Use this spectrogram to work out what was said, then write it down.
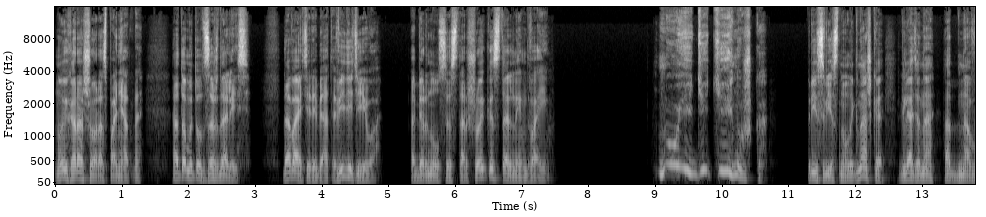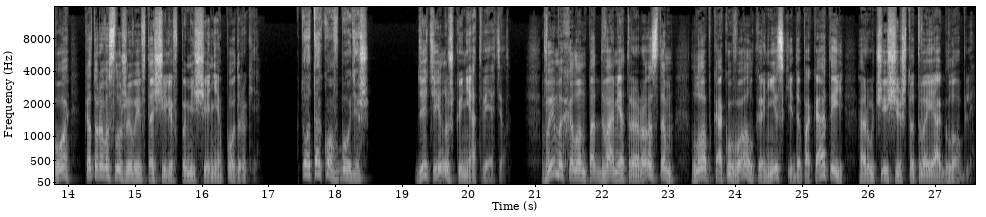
«Ну и хорошо, раз понятно. А то мы тут заждались. Давайте, ребята, видите его?» Обернулся старшой к остальным двоим. «Ну и детинушка!» Присвистнул Игнашка, глядя на одного, которого служивые втащили в помещение под руки. «Кто таков будешь?» Детинушка не ответил. Вымахал он под два метра ростом, лоб, как у волка, низкий да покатый, а ручище, что твои оглобли.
